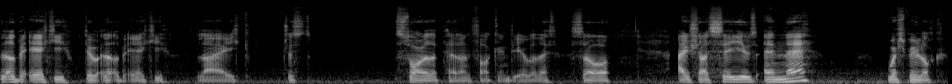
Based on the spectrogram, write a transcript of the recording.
A little bit achy, do it a little bit achy. Like, just swallow the pill and fucking deal with it. So, I shall see you in there. Wish me luck.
